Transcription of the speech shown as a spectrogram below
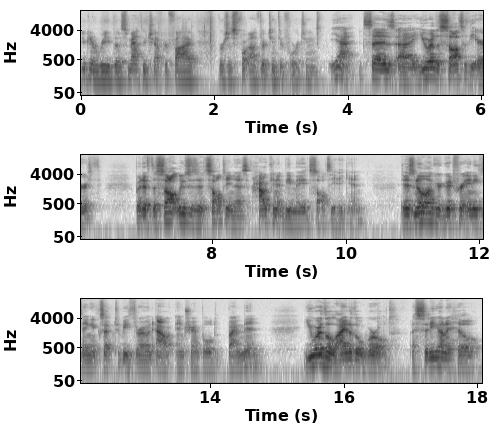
you're going to read this Matthew chapter five, verses four, uh, 13 through 14. Yeah, it says, uh, "You are the salt of the earth, but if the salt loses its saltiness, how can it be made salty again? It is no longer good for anything except to be thrown out and trampled by men. You are the light of the world. A city on a hill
